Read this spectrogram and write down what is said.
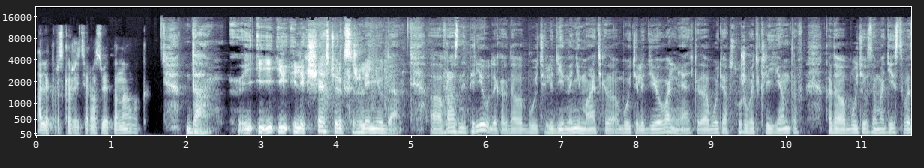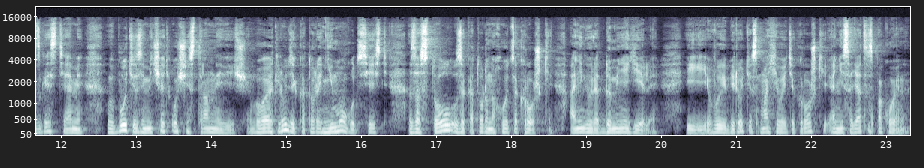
Олег, расскажите, разве это навык? Да, и, и, или к счастью, или к сожалению, да. А, в разные периоды, когда вы будете людей нанимать, когда вы будете людей увольнять, когда вы будете обслуживать клиентов, когда вы будете взаимодействовать с гостями, вы будете замечать очень странные вещи. Бывают люди, которые не могут сесть за стол, за который находятся крошки. Они говорят, до меня ели. И вы берете, смахиваете крошки, они садятся спокойно.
